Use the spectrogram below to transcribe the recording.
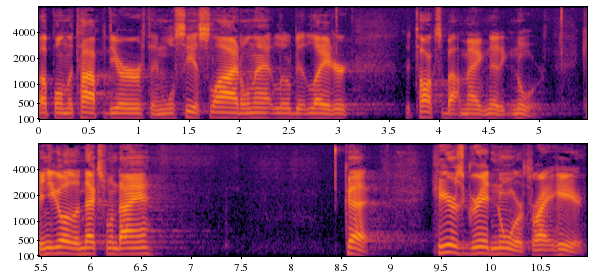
up on the top of the earth, and we'll see a slide on that a little bit later that talks about magnetic north. Can you go to the next one, Diane? Okay, here's grid north right here.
